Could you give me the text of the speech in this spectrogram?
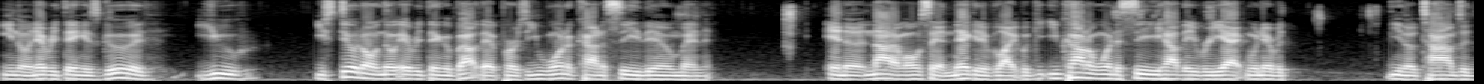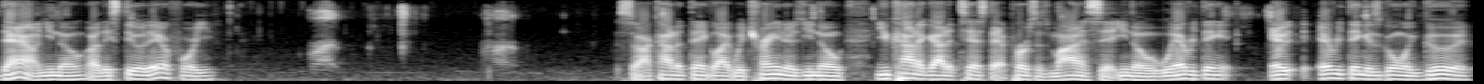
you know, and everything is good, you you still don't know everything about that person. You want to kind of see them and in a not I won't say a negative light, but you kind of want to see how they react whenever you know times are down. You know, are they still there for you? right, right. So I kind of think like with trainers, you know, you kind of got to test that person's mindset. You know, where everything everything is going good,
